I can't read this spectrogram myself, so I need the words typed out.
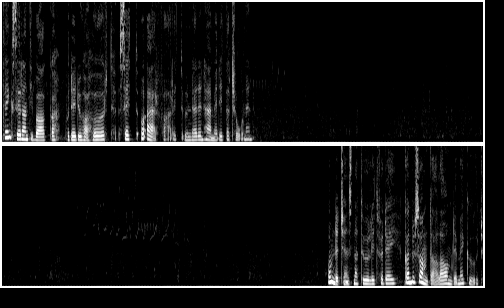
Tänk sedan tillbaka på det du har hört, sett och erfarit under den här meditationen. Om det känns naturligt för dig kan du samtala om det med Gud.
